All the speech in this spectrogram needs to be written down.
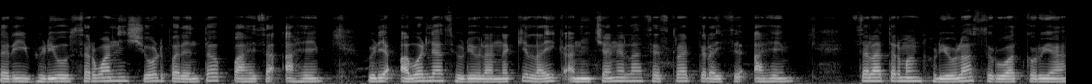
तरी व्हिडिओ सर्वांनी शेवटपर्यंत पाहायचा आहे. व्हिडिओ आवडल्यास व्हिडिओला नक्की लाईक आणि चॅनलला सबस्क्राईब करायचे आहे. चला तर मग व्हिडिओला सुरुवात करूया.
